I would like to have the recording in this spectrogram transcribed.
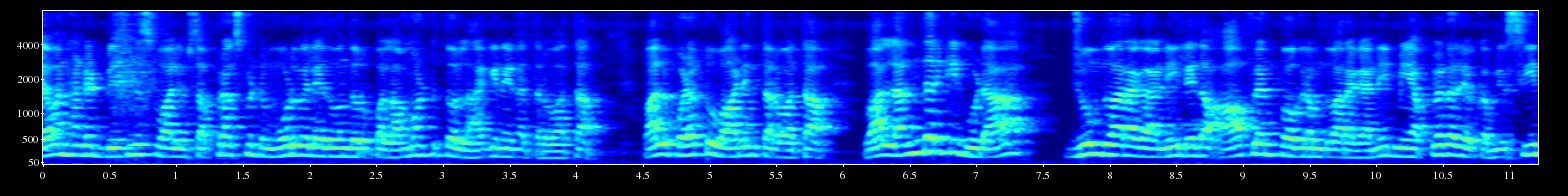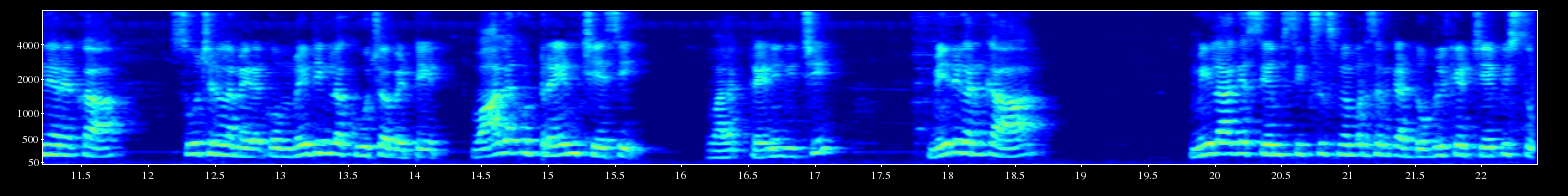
eleven hundred business volumes approximate మూడు వేల ఐదు వందల రూపాయల అమౌంట్తో లాగిన్ అయిన తర్వాత వాళ్ళు ప్రొడక్ట్ వాడిన తర్వాత వాళ్ళందరికీ కూడా జూమ్ ద్వారా కానీ లేదా ఆఫ్లైన్ ప్రోగ్రామ్ ద్వారా కానీ మీ అప్లైనర్ యొక్క మీ సీనియర్ యొక్క సూచనల మేరకు మీటింగ్లో కూర్చోబెట్టి వాళ్ళకు ట్రైన్ చేసి వాళ్ళకి ట్రైనింగ్ ఇచ్చి మీరు కనుక మీలాగే సేమ్ సిక్స్ సిక్స్ మెంబర్స్ కనుక డూప్లికేట్ చేపిస్తూ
